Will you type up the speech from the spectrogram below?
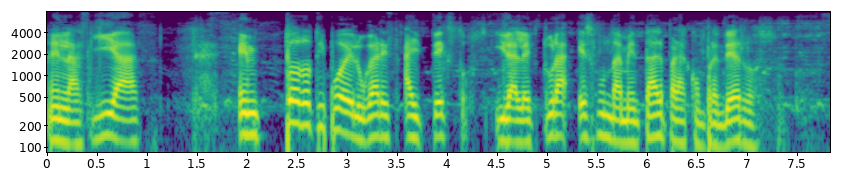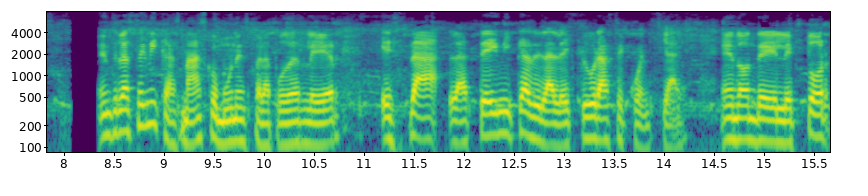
en las guías, en todo tipo de lugares hay textos y la lectura es fundamental para comprenderlos. Entre las técnicas más comunes para poder leer está la técnica de la lectura secuencial, en donde el lector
